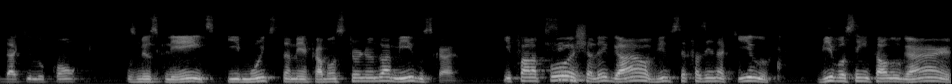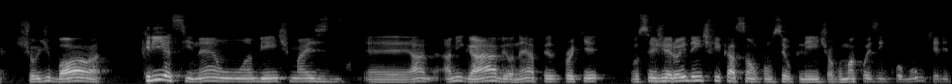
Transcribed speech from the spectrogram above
daquilo com os meus clientes, que muitos também acabam se tornando amigos, cara. E fala, poxa, Sim. legal, vi você fazendo aquilo vi você em tal lugar, show de bola. Cria-se né, um ambiente mais é, amigável, né? Porque você gerou identificação com o seu cliente, alguma coisa em comum que ele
